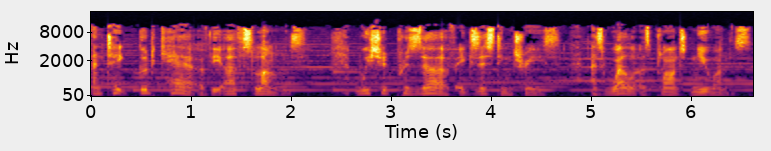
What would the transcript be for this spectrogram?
and take good care of the Earth's lungs, we should preserve existing trees as well as plant new ones.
